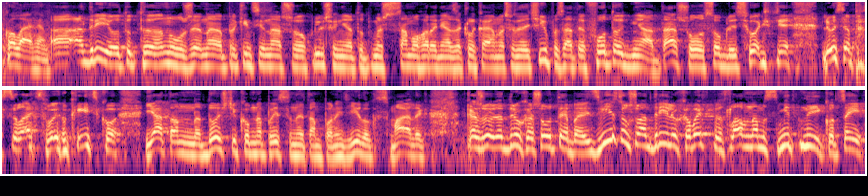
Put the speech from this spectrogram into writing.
колеги. Андрію, тут е, ну вже наприкінці нашого включення. Тут ми ж з самого рання закликаємо наших глядачів писати фото дня, та що особлює сьогодні. Люся посилає свою кицьку. Я там дощиком написаний там понеділок, смайлик. Кажу, Андрюха, що у тебе? Звісно, що Андрій Люховець прислав нам смітник. Оцей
